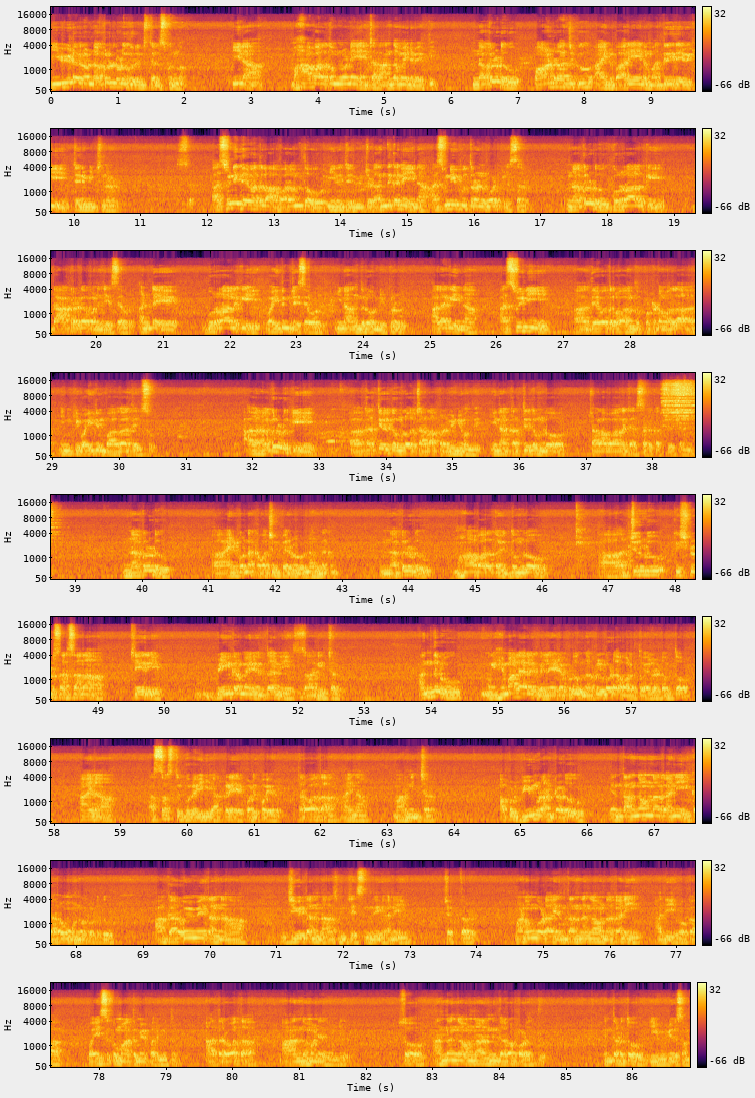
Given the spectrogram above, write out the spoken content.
ఈ వీడియోలో నకులుడు గురించి తెలుసుకుందాం. ఈయన మహాభారతంలోనే చాలా అందమైన వ్యక్తి. నకులుడు పాండురాజుకు ఆయన భార్య అయిన మద్రీదేవికి జన్మించినాడు. అశ్విని దేవతల వరంతో ఈయన జన్మించాడు. అందుకనే ఈయన అశ్విని పుత్రుని కూడా పిలుస్తారు. నకులుడు గుర్రాలకి డాక్టర్గా పనిచేసేవాడు. అంటే గుర్రాలకి వైద్యం చేసేవాడు. ఈయన అందులో నిపుణుడు. అలాగే ఈయన అశ్విని దేవతల వరంతో పుట్టడం వల్ల ఈయనకి వైద్యం బాగా తెలుసు. ఆ నకులుడికి ఆ, యుద్ధంలో చాలా ప్రవీణ్యం ఉంది. ఈయన కత్తి యుద్ధంలో చాలా బాగా చేస్తాడు కత్తియుద్ధాన్ని. నకులుడు ఆయనకున్న కవచం పేరు నందకం. నకులుడు మహాభారతం యుద్ధంలో అర్జునుడు కృష్ణుడు సరసాన చేరి భయంకరమైన యుద్ధాన్ని సాగించాడు. అందరూ హిమాలయాలకు వెళ్ళేటప్పుడు నకులు కూడా వాళ్ళతో వెళ్ళడంతో ఆయన అస్వస్థకు గురయ్యి అక్కడే పడిపోయాడు. తర్వాత ఆయన మరణించాడు. అప్పుడు భీముడు అంటాడు ఎంత అందం ఉన్నా కానీ గర్వం ఉండకూడదు. ఆ గర్వమే తన జీవితాన్ని నాశనం చేసింది అని చెప్తాడు. మనం కూడా ఎంత అందంగా ఉన్నా కానీ అది ఒక వయసుకు మాత్రమే పరిమితం. ఆ తర్వాత ఆ అందం అనేది ఉండదు. సో అందంగా ఉన్నారని గర్వపడొద్దు. ఇంతటితో ఈ వీడియో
